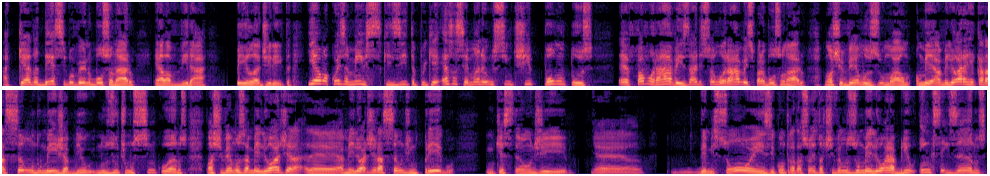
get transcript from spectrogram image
A queda desse governo Bolsonaro, ela virá pela direita. E é uma coisa meio esquisita, porque essa semana eu senti pontos é, favoráveis, áreas favoráveis para Bolsonaro. Nós tivemos uma, uma, a melhor arrecadação do mês de abril nos últimos cinco anos. Nós tivemos a melhor, é, a melhor geração de emprego em questão de é, demissões e contratações. Nós tivemos o melhor abril em seis anos.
